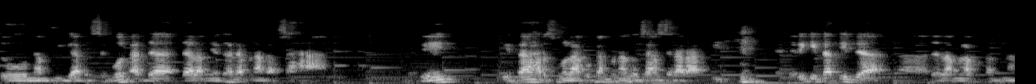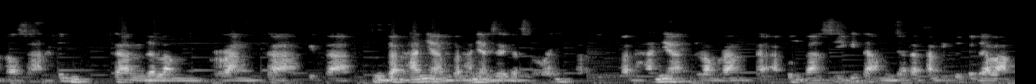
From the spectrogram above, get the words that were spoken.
163 tersebut ada dalamnya itu ada penata usaha. Jadi kita harus melakukan penata usaha secara rapi. Jadi kita tidak uh, dalam melakukan penata usaha itu bukan dalam rangka kita bukan hanya bukan hanya saya garis bawahi bukan hanya dalam rangka akuntansi kita mencatatkan itu ke dalam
